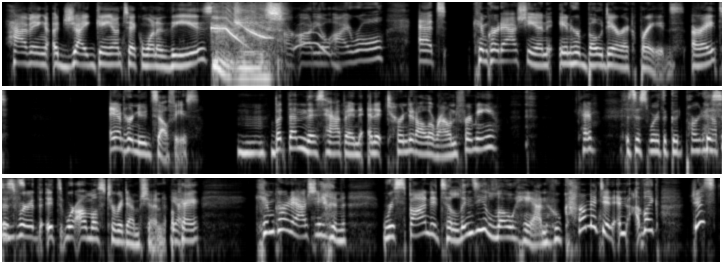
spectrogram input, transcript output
having a gigantic one of these, our audio eye roll at Kim Kardashian in her Bo Derek braids. All right. And her nude selfies. Mm-hmm. But then this happened and it turned it all around for me. Okay. Is this where the good part This happens? This is where th- it's we're almost to redemption. Yes. Okay. Kim Kardashian responded to Lindsay Lohan, who commented, and uh, like just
